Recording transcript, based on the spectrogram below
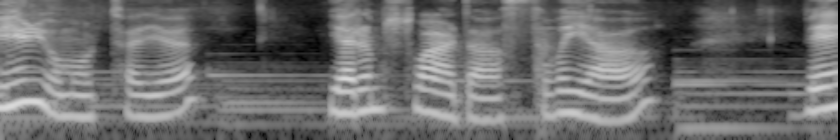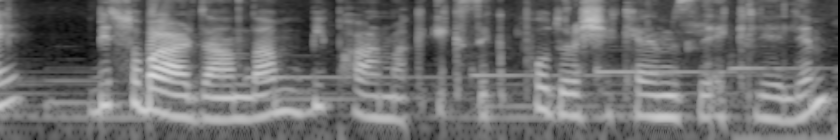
Bir yumurtayı, yarım su bardağı sıvı yağı ve bir su bardağından bir parmak eksik pudra şekerimizi ekleyelim.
